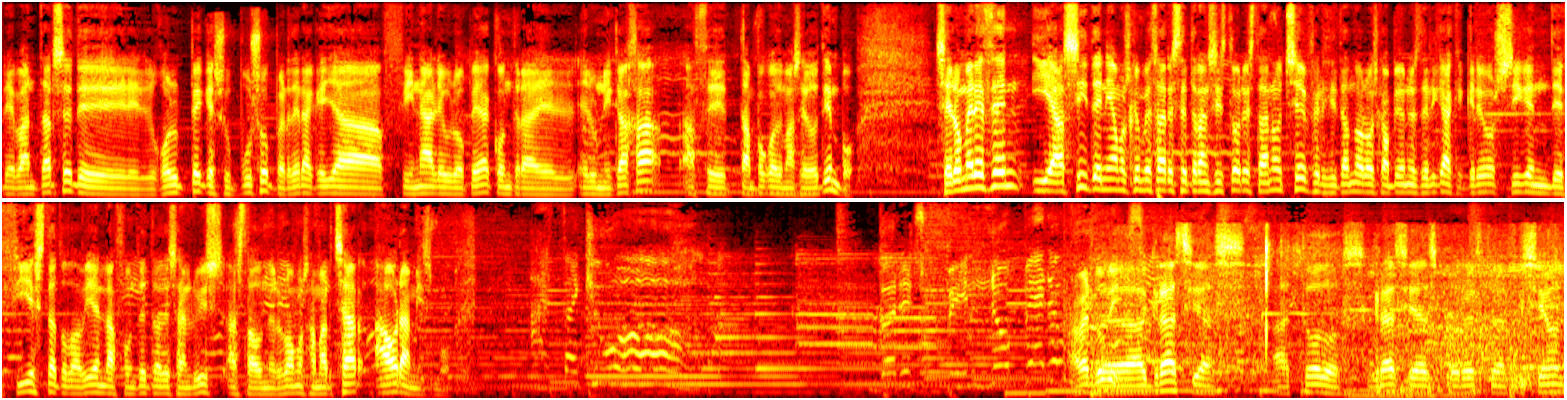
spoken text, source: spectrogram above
levantarse del golpe que supuso perder aquella final europea contra el, el Unicaja hace tampoco demasiado tiempo. Se lo merecen y así teníamos que empezar este transistor esta noche, felicitando a los campeones de liga que creo siguen de fiesta todavía en la Fonteta de San Luis, hasta donde nos vamos a marchar ahora mismo. A ver. Eh, gracias a todos, gracias por esta afición,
